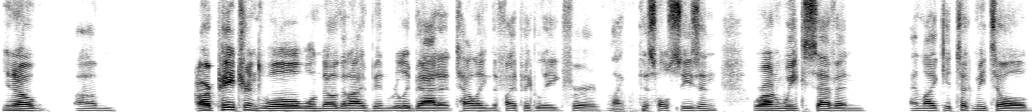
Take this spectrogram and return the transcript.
you know, um, our patrons will will know that I've been really bad at telling the Five Pick League for like mm. this whole season. We're on week seven, and like it took me till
